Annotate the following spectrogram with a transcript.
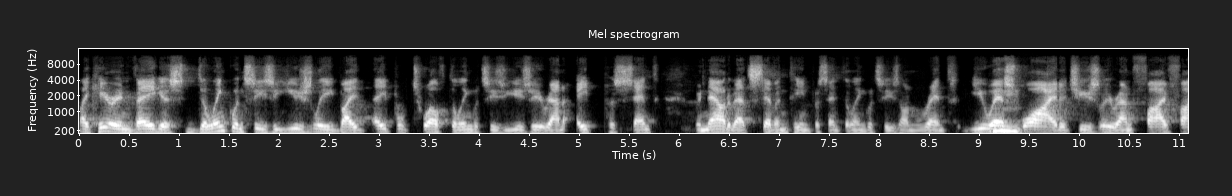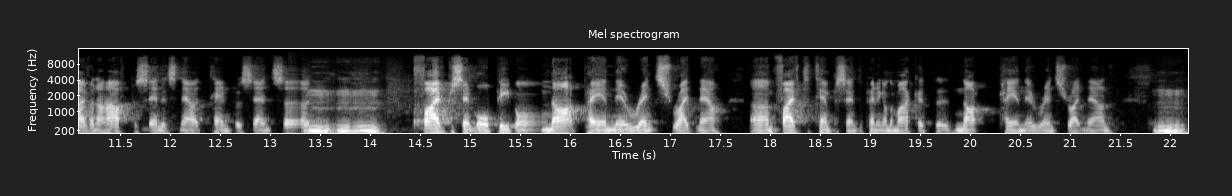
like here in Vegas, delinquencies are usually by April 12th. Delinquencies are usually around eight percent. We're now at about 17% delinquencies on rent. US Mm. wide, it's usually around five, five and a half percent. It's now at 10%. So Mm, mm, mm. five percent more people not paying their rents right now. Um, five to ten percent, depending on the market, not paying their rents right now. Mm.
